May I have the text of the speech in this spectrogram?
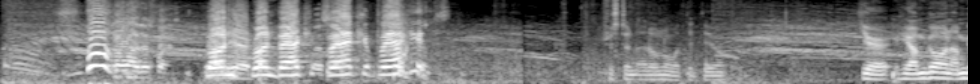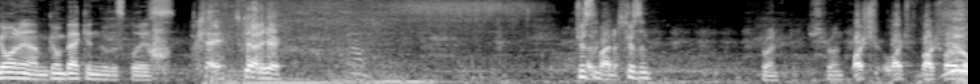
Go this way. Run, here. run back, Yes. back, back. Tristan, I don't know what to do. Here, here, I'm going, I'm going in, I'm going back into this place. Okay, let's get out of here. Tristan. Tristan. Run, just run. Watch, watch, watch. Fire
